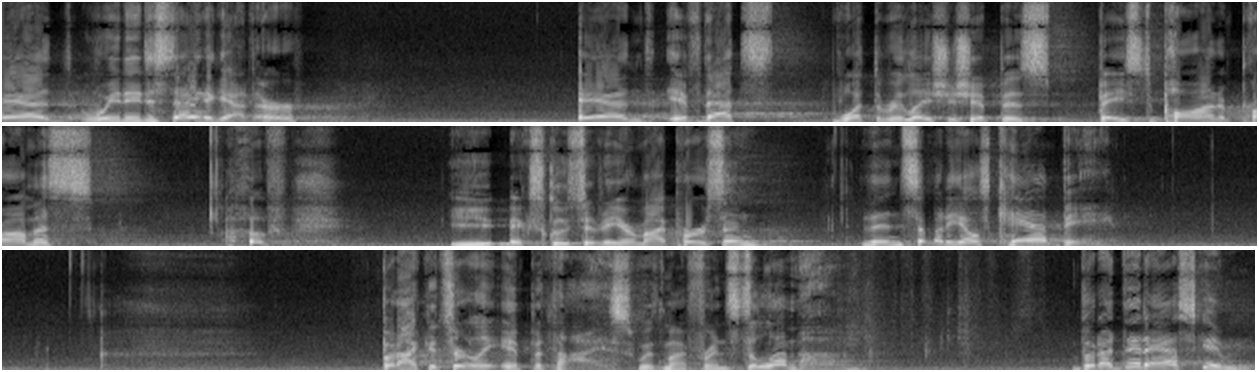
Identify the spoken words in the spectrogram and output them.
And we need to stay together. And if that's what the relationship is based upon, a promise of exclusivity, you're my person, then somebody else can't be. But I could certainly empathize with my friend's dilemma. But I did ask him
